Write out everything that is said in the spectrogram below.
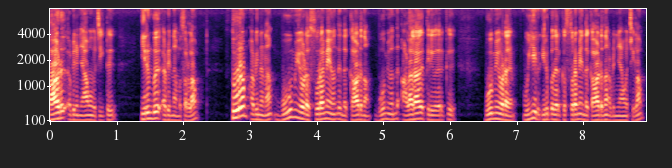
காடு அப்படின்னு ஞாபகம் வச்சுக்கிட்டு இரும்பு அப்படின்னு நம்ம சொல்லலாம். சுரம் அப்படின்னா பூமியோட சுரமே வந்து இந்த காடு தான் பூமி வந்து அழகாக தெரிவதற்கு பூமியோட உயிர் இருப்பதற்கு சுரமே இந்த காடு தான் அப்படின்னு ஞாபகம் வச்சுக்கலாம்.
